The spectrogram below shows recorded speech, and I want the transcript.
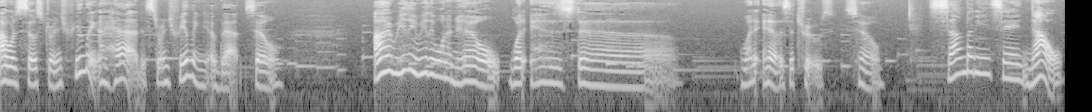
I was so strange feeling. I had a strange feeling of that. So I really, really want to know what is the what is the truth. So somebody say now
